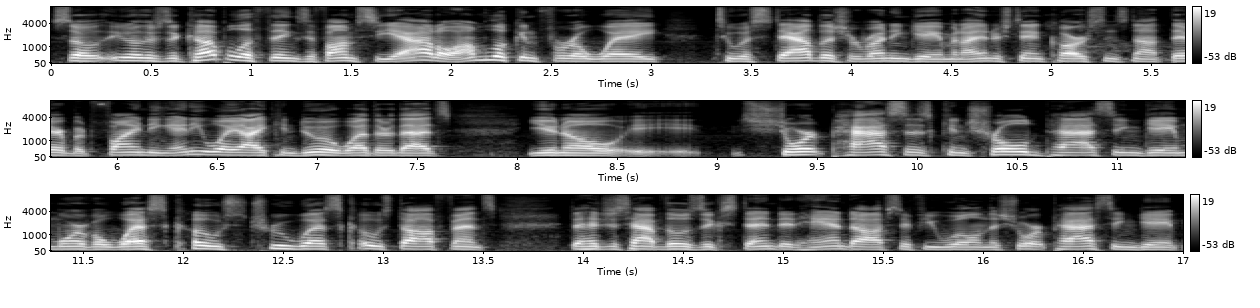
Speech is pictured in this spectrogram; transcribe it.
So, you know, there's a couple of things. If I'm Seattle, I'm looking for a way to establish a running game. And I understand Carson's not there, but finding any way I can do it, whether that's you know, short passes, controlled passing game, more of a West Coast, true West Coast offense to just have those extended handoffs, if you will, in the short passing game.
